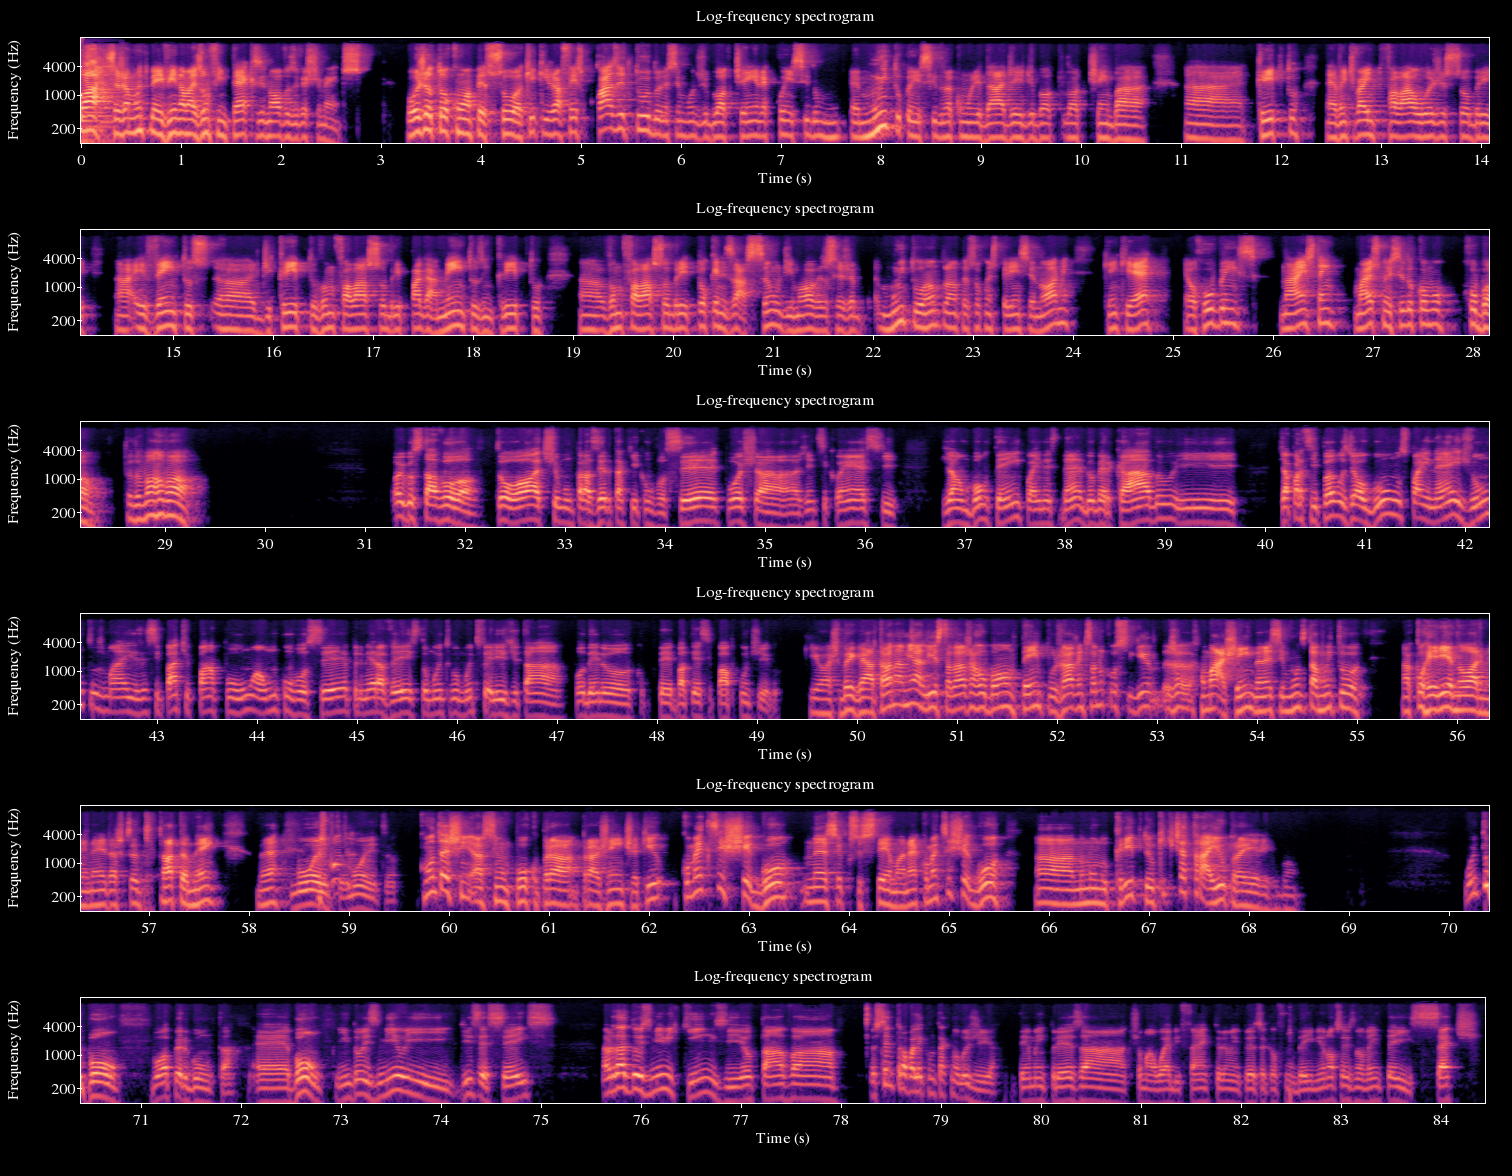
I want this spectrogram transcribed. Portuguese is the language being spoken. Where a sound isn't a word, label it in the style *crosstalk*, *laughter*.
Olá, seja muito bem-vindo a mais um Fintechs e Novos Investimentos. Hoje eu estou com uma pessoa aqui que já fez quase tudo nesse mundo de blockchain. Ele é conhecido, é muito conhecido na comunidade aí de blockchain barra uh, cripto. Né? A gente vai falar hoje sobre uh, eventos uh, de cripto, vamos falar sobre pagamentos em cripto, vamos falar sobre tokenização de imóveis, ou seja, muito amplo, é uma pessoa com experiência enorme. Quem que é? É o Rubens Einstein, mais conhecido como Rubão. Tudo bom, Rubão? Oi, Gustavo. Estou ótimo, um prazer estar aqui com você. Poxa, a gente se conhece já há um bom tempo aí nesse, né, do mercado e já participamos de alguns painéis juntos, mas esse bate-papo um a um com você é a primeira vez. Estou muito, muito feliz de estar podendo ter, bater esse papo contigo. Que ótimo, obrigado. Estava na minha lista, lá já roubou há um tempo já, a gente só não conseguiu arrumar agenda, né? Esse mundo está muito uma correria enorme, né? Acho que você está também, né? Muito, conta, muito. Conta assim, assim um pouco para a gente aqui, como é que você chegou nesse ecossistema, né? Como é que você chegou ah, no mundo cripto e o que, que te atraiu para ele, Bom? Muito bom, boa pergunta. É, bom, em 2016, na verdade, 2015, eu estava. Eu sempre trabalhei com tecnologia. Tem uma empresa que chama Web Factory, uma empresa que eu fundei em 1997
